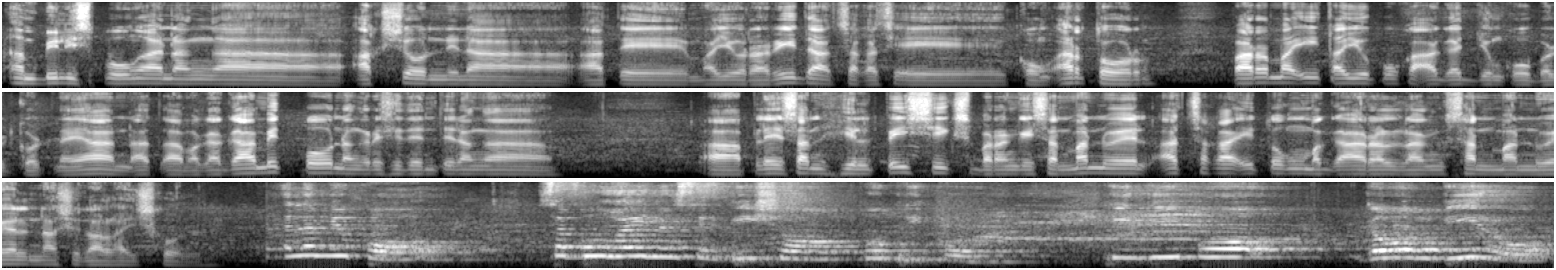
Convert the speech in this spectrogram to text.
ang bilis po nga ng ah, aksyon ni na Ate Mayora Rida at saka si Kong Arthur para maitayo po kaagad yung covered court na yan at ah, magagamit po ng residente ng ah, ah, Pleasant Hill Phase 6, Barangay San Manuel at saka itong mag-aaral ng San Manuel National High School. Alam niyo po, sa buhay ng serbisyo publiko, hindi po gawang biro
